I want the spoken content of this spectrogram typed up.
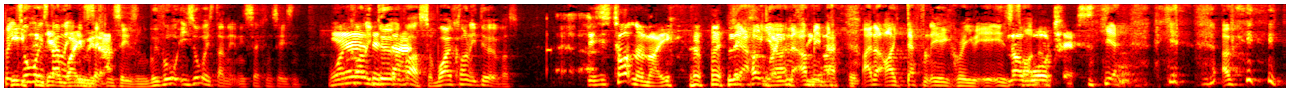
But he's can always done it in his second that. season. We've all, he's always done it in his second season. Why Yeah, can't he do it that. with us? Why can't he do it with us? This is Tottenham, mate. Yeah, oh, yeah. I, I mean, I. I, I definitely agree. It is No Tottenham. war chest. Yeah, yeah. I mean,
